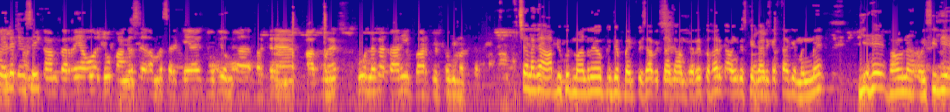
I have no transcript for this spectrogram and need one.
पहले दिन से ही काम कर रहे हैं और जो कांग्रेस अमृतसर के है जो भी वर्कर हैं आगू हैं वो लगातार ही बाढ़ पीड़ितों की मदद कर रहे हैं। अच्छा लगा आप भी खुद मान रहे हो कि जब एमपी साहब इतना काम कर रहे हैं तो हर कांग्रेस के कार्यकर्ता के मन में ये है भावना और इसीलिए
